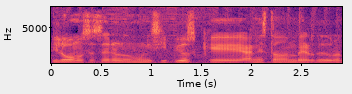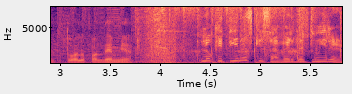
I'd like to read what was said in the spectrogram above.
Y lo vamos a hacer en los municipios que han estado en verde durante toda la pandemia. Lo que tienes que saber de Twitter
